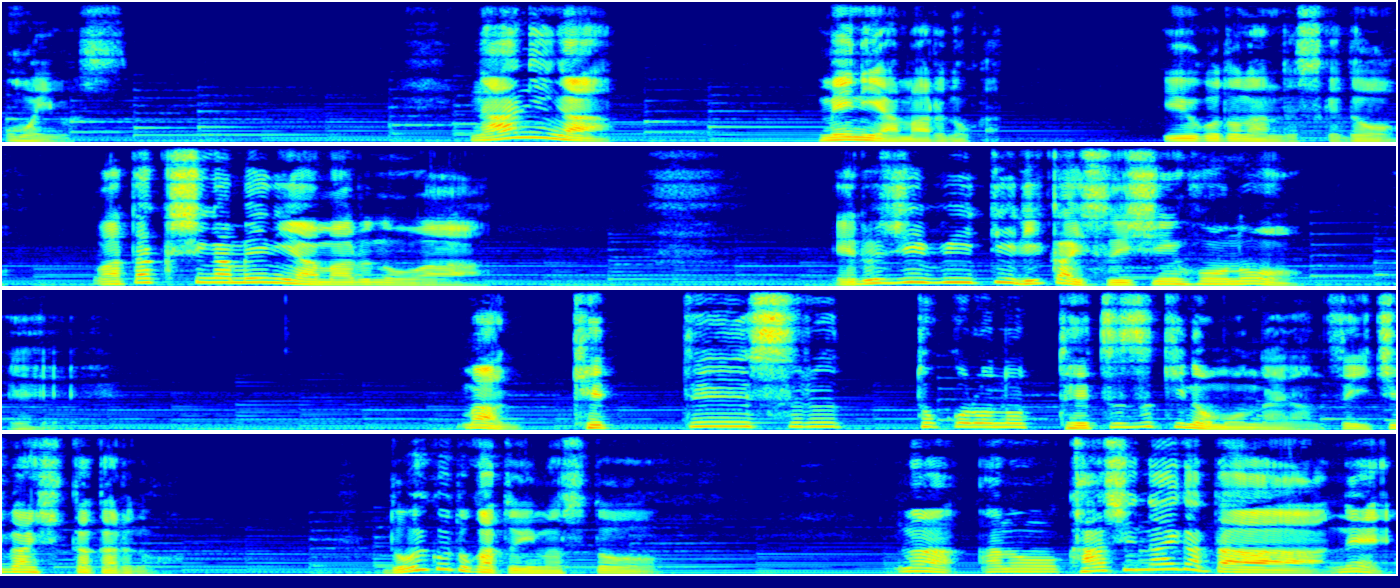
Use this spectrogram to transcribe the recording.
と思います。何が目に余るのか、いうことなんですけど、私が目に余るのは、LGBT 理解推進法の、えーまあ、決定するところの手続きの問題なんですね。一番引っかかるのは。どういうことかと言いますと、まあ、あの、関心ない方ね、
